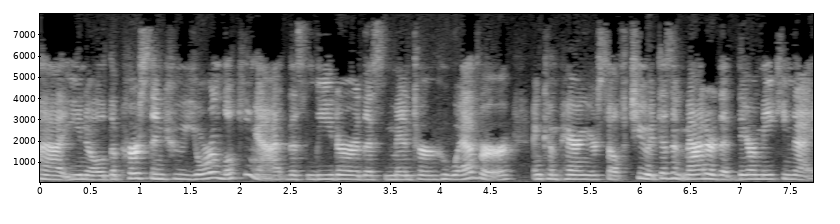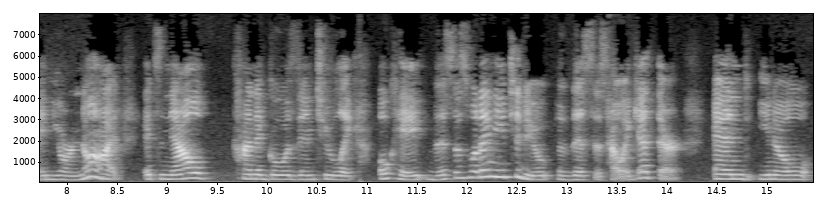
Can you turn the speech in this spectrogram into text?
uh, you know the person who you're looking at this leader this mentor whoever and comparing yourself to it doesn't matter that they're making that and you're not. It's now kind of goes into like, okay, this is what I need to do. This is how I get there. And, you know,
